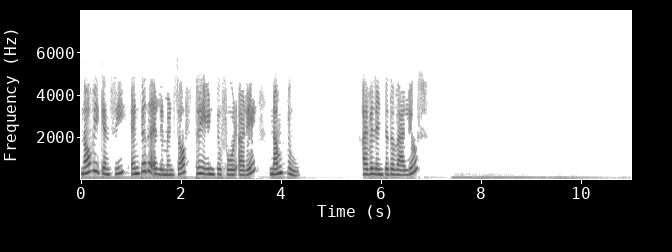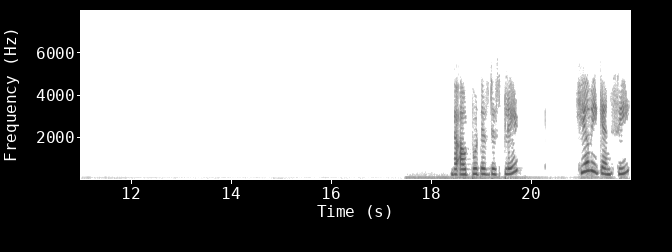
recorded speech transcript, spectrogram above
Now we can see enter the elements of 3 into 4 array num2. I will enter the values. The output is displayed. Here we can see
